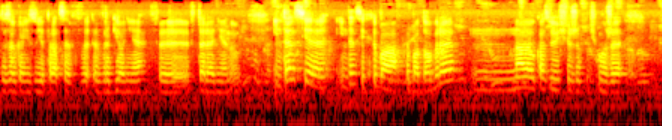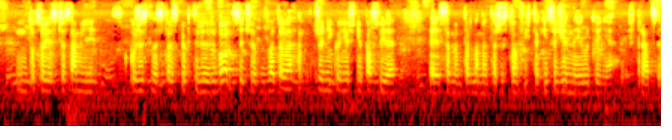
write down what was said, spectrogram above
dezorganizuje pracę w, w regionie, w, w terenie. No, intencje, intencje chyba, chyba dobre, mm, no ale okazuje się, że być może to, co jest czasami korzystne z perspektywy wyborcy czy obywatela, że niekoniecznie pasuje e, samym parlamentarzystom w ich takiej codziennej rutynie w pracy.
